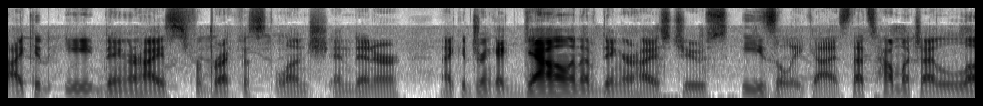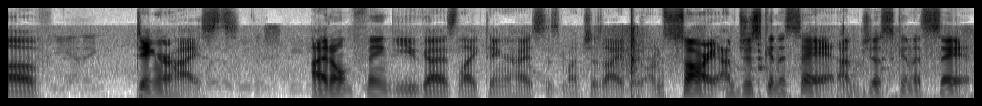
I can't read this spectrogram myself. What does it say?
I could eat dinger heists for breakfast, lunch, and dinner I could drink a gallon of Dinger Heist juice easily, guys. That's how much I love Dinger Heists. I don't think you guys like Dinger heists as much as I do. I'm sorry. I'm just going to say it. I'm just going to say it.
